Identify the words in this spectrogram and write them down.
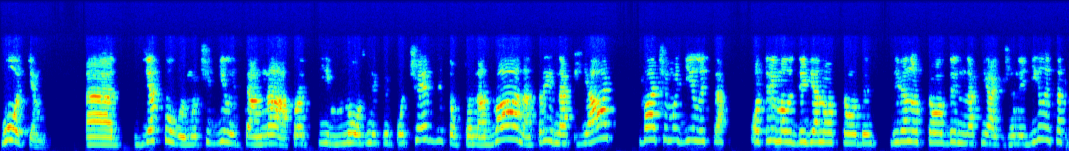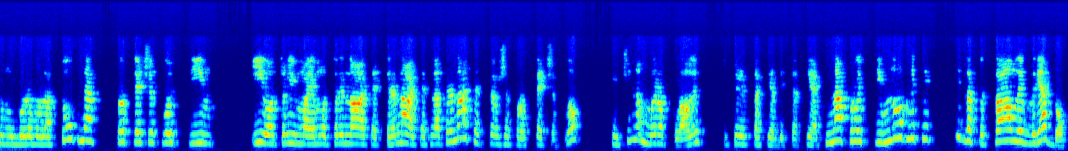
потім Е, З'ясовуємо, чи ділиться на прості множники по черзі, тобто на 2, на 3, на 5, бачимо, ділиться. Отримали 91. 91 на 5 вже не ділиться, тому беремо наступне просте число 7 і отримаємо 13. 13 на 13 це вже просте число. Таким чином ми розклали 455 на прості множники і записали в рядок.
